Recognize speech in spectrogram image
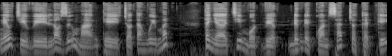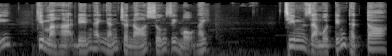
Nếu chỉ vì lo giữ mạng thì cho ta nguy mất. Ta nhờ chi một việc đứng để quan sát cho thật kỹ. Khi mà hạ đến hãy nhắn cho nó xuống dưới mộ ngay. Chim giả một tiếng thật to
